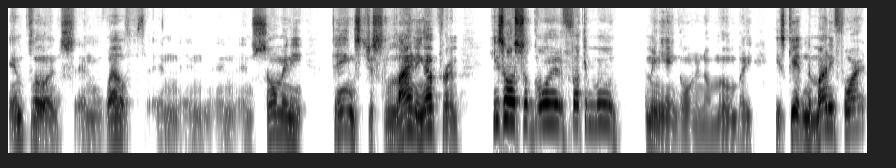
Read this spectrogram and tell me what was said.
influence and wealth and, and, and, and so many things just lining up for him? He's also going to the fucking moon. I mean, he ain't going to no moon, but he, he's getting the money for it.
